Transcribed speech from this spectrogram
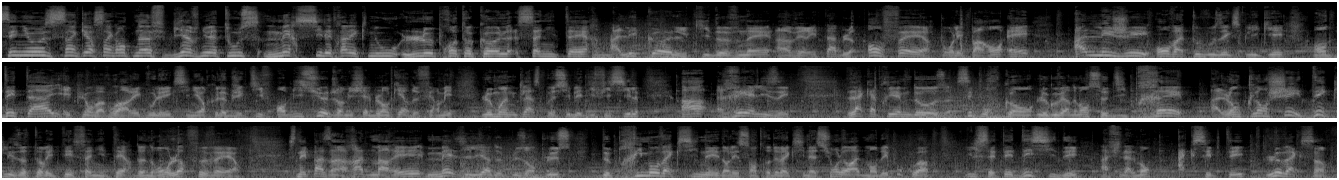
C'est News, 5h59, bienvenue à tous, merci d'être avec nous. Le protocole sanitaire à l'école qui devenait un véritable enfer pour les parents est allégé. On va tout vous expliquer en détail et puis on va voir avec vous le ex-signor que l'objectif ambitieux de Jean-Michel Blanquer de fermer le moins de classes possible est difficile à réaliser. La quatrième dose, c'est pour quand? Le gouvernement se dit prêt à l'enclencher dès que les autorités sanitaires donneront leur feu vert. Ce n'est pas un raz-de-marée, mais il y a de plus en plus de primo-vaccinés dans les centres de vaccination. On leur a demandé pourquoi ils s'étaient décidés à finalement accepter le vaccin.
